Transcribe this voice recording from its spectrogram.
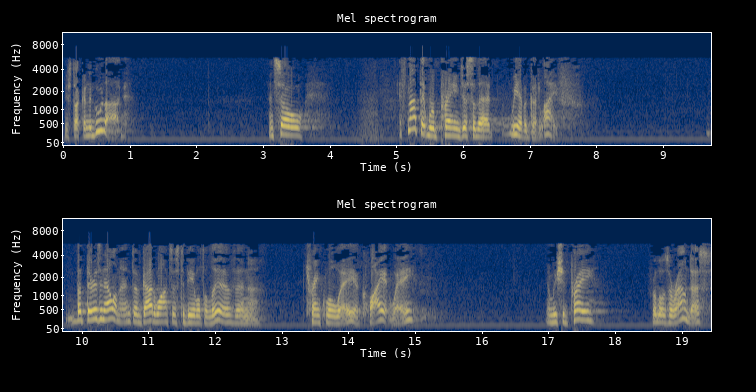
you're stuck in the gulag. And so, it's not that we're praying just so that we have a good life. But there is an element of God wants us to be able to live in a tranquil way, a quiet way. And we should pray for those around us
